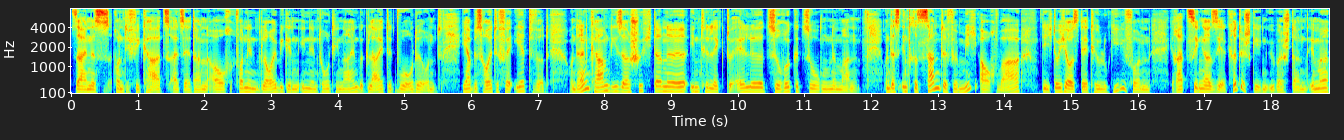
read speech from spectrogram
seines Pontifikats, als er dann auch von den Gläubigen in den Tod hinein begleitet wurde und ja bis heute verehrt wird. Und dann kam dieser schüchterne, intellektuelle, zurückgezogene Mann. Und das Interessante für mich auch war, die ich durchaus der Theologie von Ratzinger sehr kritisch gegenüberstand, immer,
